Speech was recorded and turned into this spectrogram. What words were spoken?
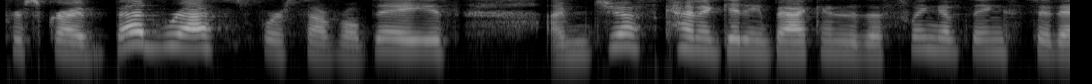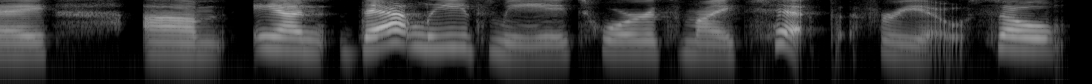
prescribed bed rest for several days I'm just kind of getting back into the swing of things today. Um, and that leads me towards my tip for you. So,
